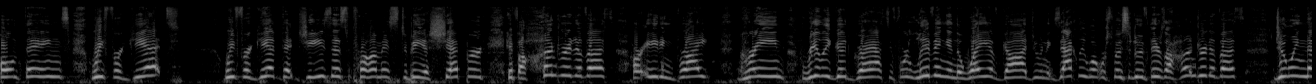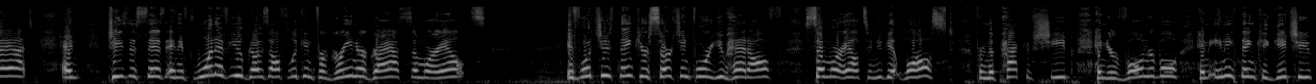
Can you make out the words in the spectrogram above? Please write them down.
on things. We forget. We forget that Jesus promised to be a shepherd. If a hundred of us are eating bright, green, really good grass, if we're living in the way of God, doing exactly what we're supposed to do, if there's a hundred of us doing that, and Jesus says, and if one of you goes off looking for greener grass somewhere else, if what you think you're searching for, you head off somewhere else and you get lost from the pack of sheep and you're vulnerable and anything could get you,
